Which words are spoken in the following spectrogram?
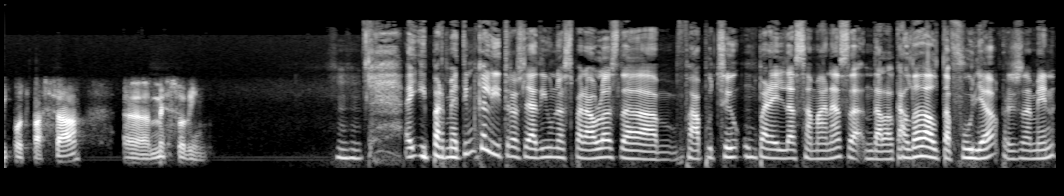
i pot passar eh, més sovint. Uh -huh. I permeti'm que li traslladi unes paraules de fa potser un parell de setmanes de, de l'alcalde d'Altafulla, precisament,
